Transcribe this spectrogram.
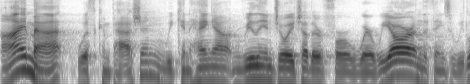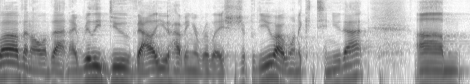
I'm at with compassion. We can hang out and really enjoy each other for where we are and the things that we love and all of that. And I really do value having a relationship with you. I want to continue that. Um,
